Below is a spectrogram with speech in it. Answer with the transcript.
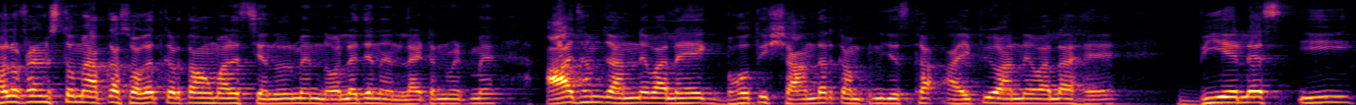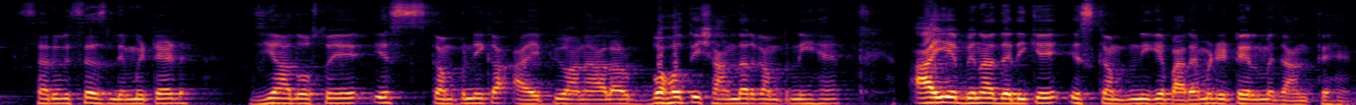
हेलो फ्रेंड्स तो मैं आपका स्वागत करता हूँ हमारे चैनल में नॉलेज एंड एनलाइटनमेंट में। आज हम जानने वाले हैं एक बहुत ही शानदार कंपनी जिसका आईपीओ आने वाला है B L S E services limited जी हाँ दोस्तों, ये इस कंपनी का आईपीओ आने वाला और बहुत ही शानदार कंपनी है। आइए बिना देरी के इस कंपनी के बारे में डिटेल में जानते हैं।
